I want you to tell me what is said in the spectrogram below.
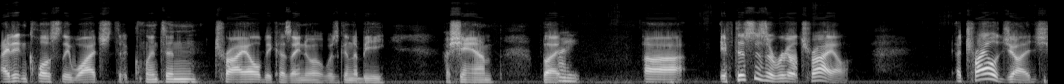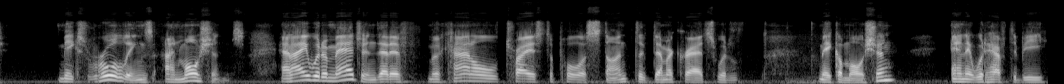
I didn't closely watch the Clinton trial because I knew it was going to be a sham, but Right. uh, if this is a real trial, a trial judge makes rulings on motions. And I would imagine that if McConnell tries to pull a stunt, the Democrats would make a motion and it would have to be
